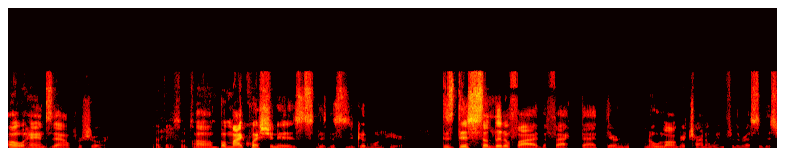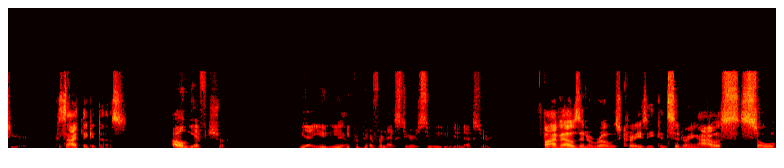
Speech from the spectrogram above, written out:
Oh, hands down for sure. I think so too. Um, but my question is, this this is a good one here. Does this solidify the fact that they're no longer trying to win for the rest of this year? Because I think it does. Oh yeah, for sure. Yeah, you you, yeah. you prepare for next year, see what you can do next year five L's in a row is crazy considering I was so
